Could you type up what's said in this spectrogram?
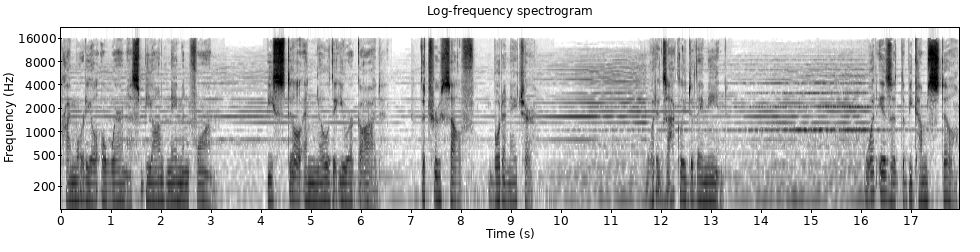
primordial awareness beyond name and form. Be still and know that you are God, the true self, Buddha nature. What exactly do they mean? What is it that becomes still?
